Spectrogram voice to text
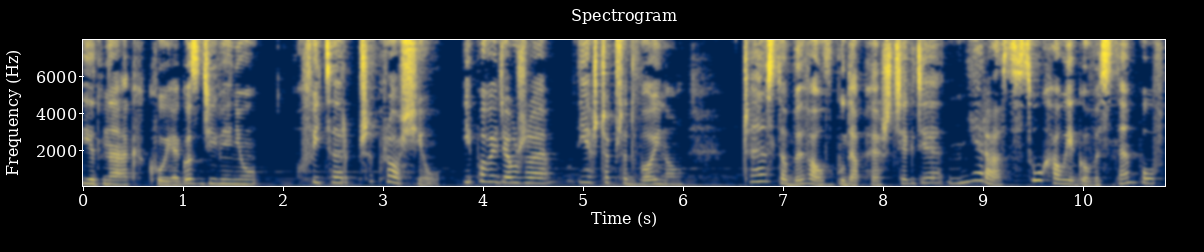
Jednak ku jego zdziwieniu oficer przeprosił i powiedział, że jeszcze przed wojną, często bywał w Budapeszcie, gdzie nieraz słuchał jego występów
